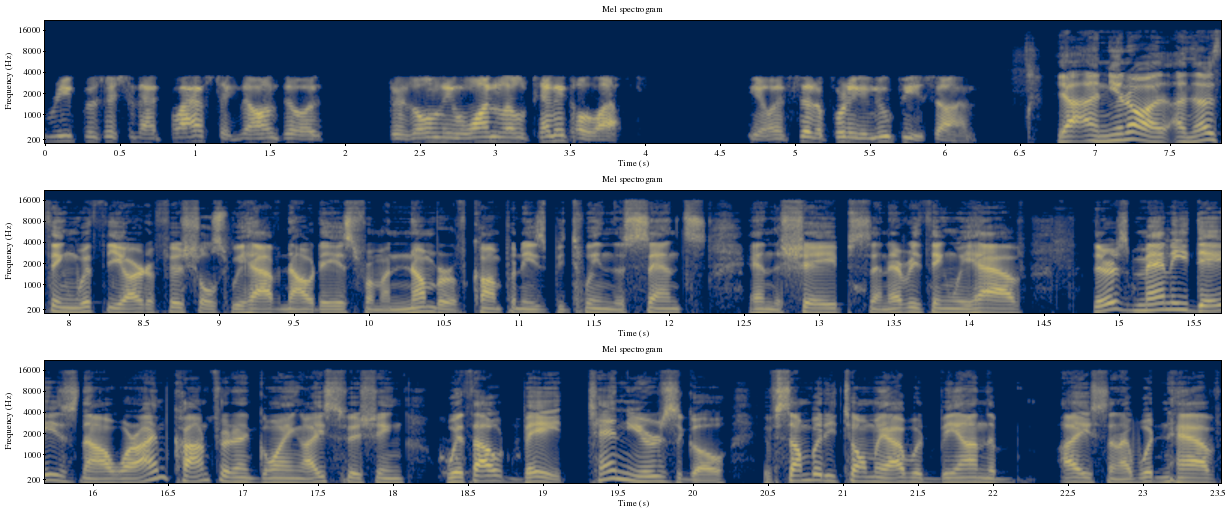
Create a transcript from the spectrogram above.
reposition that plastic down to a, there's only one little tentacle left, you know, instead of putting a new piece on. Yeah, and you know another thing with the artificials we have nowadays from a number of companies between the scents and the shapes and everything we have, there's many days now where I'm confident going ice fishing without bait. 10 years ago, if somebody told me I would be on the ice and I wouldn't have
